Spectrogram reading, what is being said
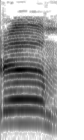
เริ่ม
